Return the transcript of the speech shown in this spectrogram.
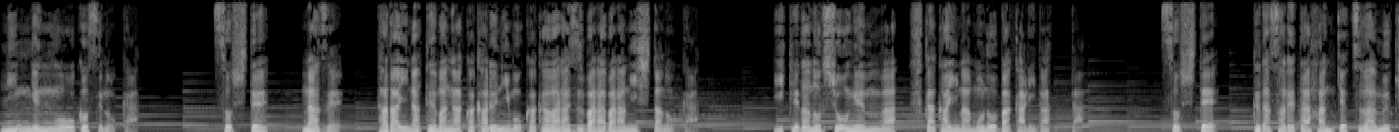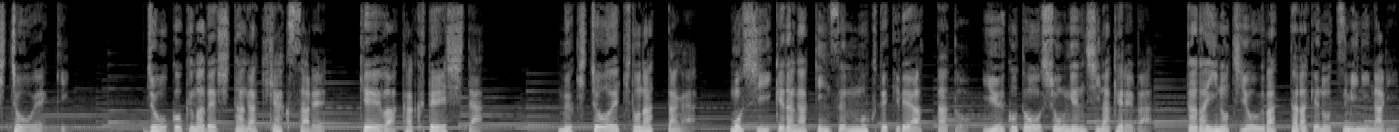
人間を起こすのか。そしてなぜ多大な手間がかかるにもかかわらずバラバラにしたのか。池田の証言は不可解なものばかりだった。そして下された判決は無期懲役。上告までしたが棄却され刑は確定した。無期懲役となったがもし池田が金銭目的であったということを証言しなければただ命を奪っただけの罪になり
